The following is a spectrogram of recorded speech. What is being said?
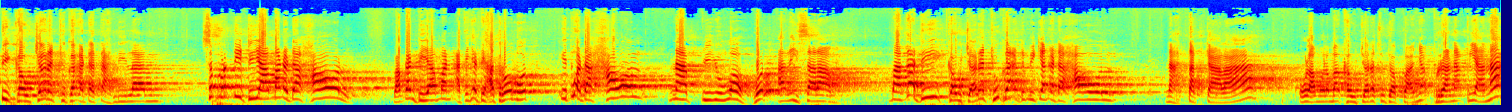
di Gaujarat juga ada tahlilan. Seperti di Yaman ada haul. Bahkan di Yaman artinya di Hadromut itu ada haul Nabiullah Hud alaihissalam maka di Gaujarat juga demikian ada haul. Nah, tatkala ulama-ulama Gaujarat sudah banyak beranak pianak,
